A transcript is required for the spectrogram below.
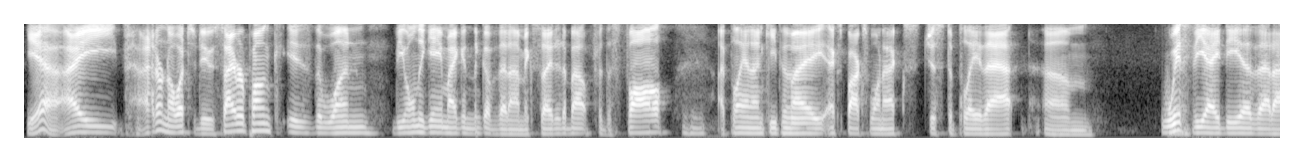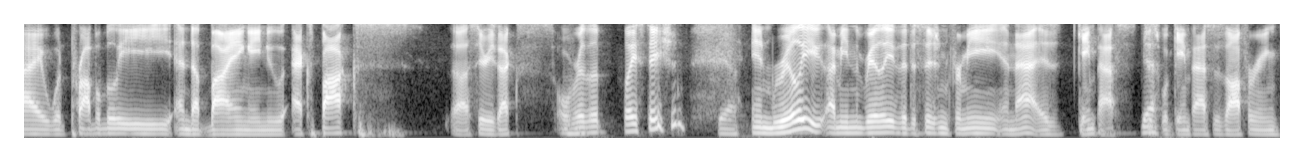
Yeah, I I don't know what to do. Cyberpunk is the one, the only game I can think of that I'm excited about for this fall. Mhm. I plan on keeping my Xbox One X just to play that, um, with the idea that I would probably end up buying a new Xbox uh, Series X over the PlayStation. Yeah. And really, I mean, really, the decision for me in that is Game Pass. Yeah. Just what Game Pass is offering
